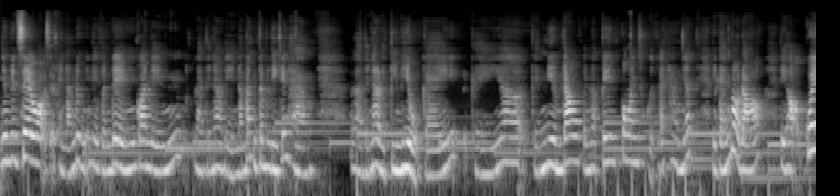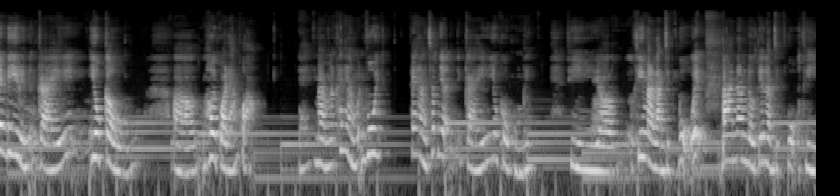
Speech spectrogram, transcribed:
nhân viên sale họ sẽ phải nắm được những cái vấn đề liên quan đến làm thế nào để nắm bắt tâm lý khách hàng, làm thế nào để tìm hiểu cái cái ờ, cái niềm đau cái là pain point của khách hàng nhất để đánh vào đó để họ quên đi được những cái yêu cầu uh, hơi quá đáng của họ. Đấy mà khách hàng vẫn vui khách hàng chấp nhận những cái yêu cầu của mình. Thì uh, khi mà làm dịch vụ ấy 3 năm đầu tiên làm dịch vụ thì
